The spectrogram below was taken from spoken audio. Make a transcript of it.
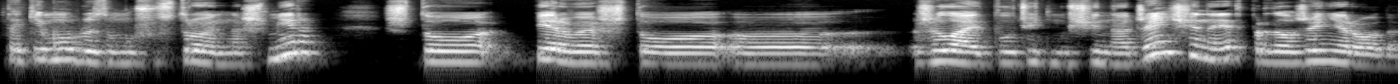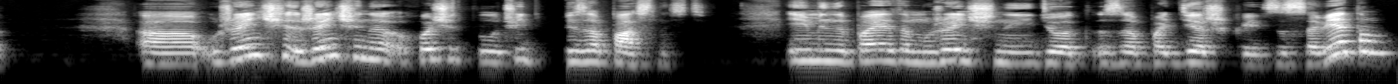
таким образом уж устроен наш мир, что первое, что э, желает получить мужчина от женщины, это продолжение рода. Uh, у женщины, женщина хочет получить безопасность. И именно поэтому женщина идет за поддержкой, за советом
